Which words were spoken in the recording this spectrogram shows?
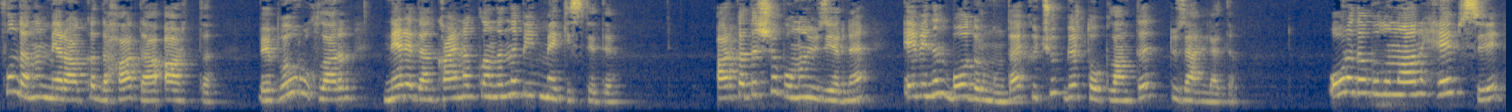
Funda'nın merakı daha da arttı ve bu ruhların nereden kaynaklandığını bilmek istedi. Arkadaşı bunun üzerine evinin bodrumunda küçük bir toplantı düzenledi. Orada bulunan hepsi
